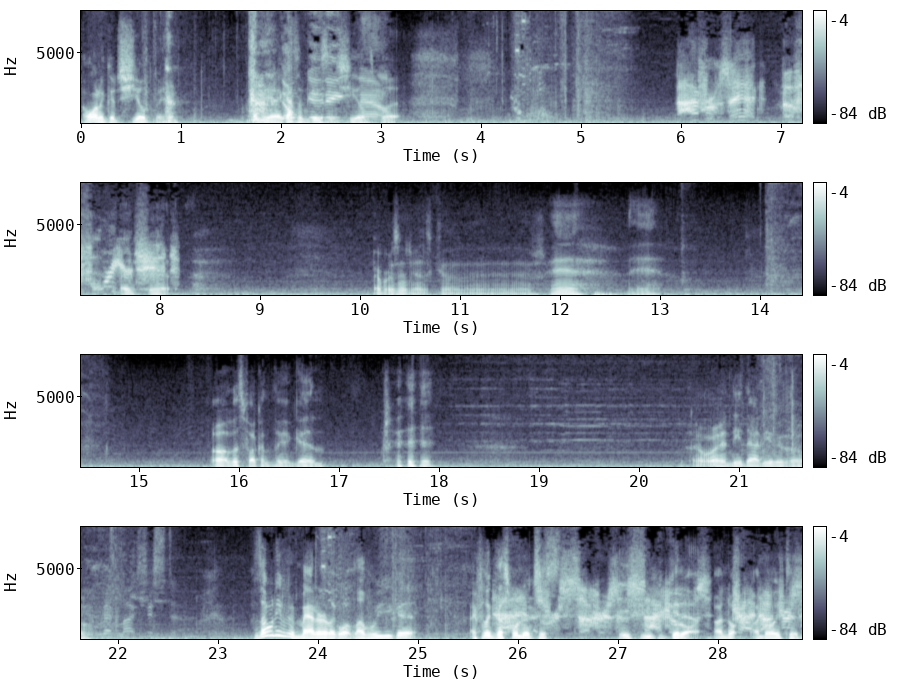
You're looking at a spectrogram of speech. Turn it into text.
I want a good shield, man. I mean, I got some decent shields, but. i Oh shit. Represent as eh, yeah. Oh, this fucking thing again. I don't really need that either, though. Does that one even matter, like, what level you get? I feel like this one is just if you could get it ano anointed.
